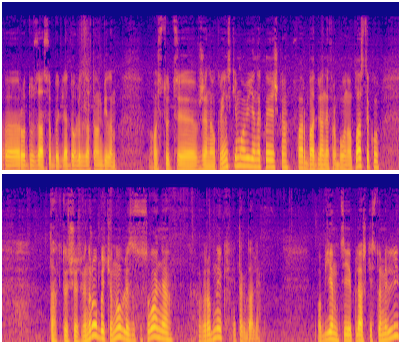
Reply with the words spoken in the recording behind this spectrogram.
е, роду засоби для догляду за автомобілем. Ось тут е, вже на українській мові є наклеєчка, фарба для нефарбованого пластику. Так, тут щось він робить, оновлює застосування, виробник і так далі. Об'єм цієї пляшки 100 мл.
